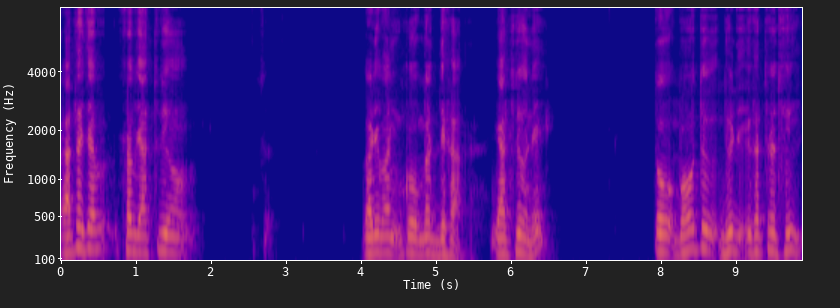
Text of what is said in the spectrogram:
प्रातः जब सब यात्रियों गाड़ी वाहन को मृत देखा, यात्रियों ने तो बहुत भीड़ एकत्रित हुई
